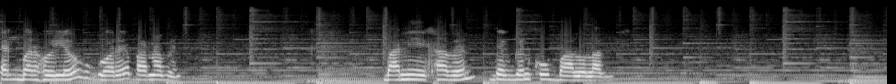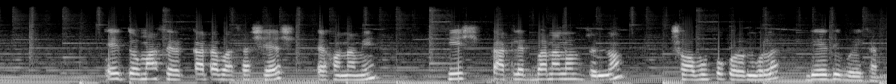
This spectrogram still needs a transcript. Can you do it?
একবার হইলেও ঘরে বানাবেন। বানিয়ে খাবেন দেখবেন খুব ভালো লাগবে। এই তো মাছের কাটা বাছা শেষ। এখন আমি ফিশ কাটলেট বানানোর জন্য সব উপকরণ উপকরণগুলো দিয়ে দিব এখানে।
